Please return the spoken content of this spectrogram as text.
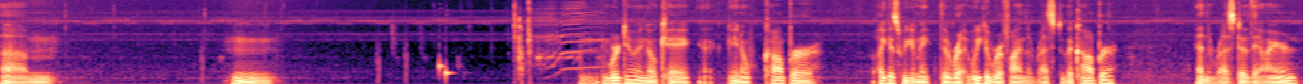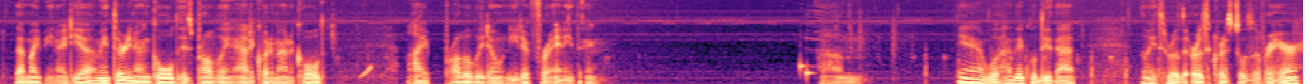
Um. Hmm. We're doing okay. You know, copper. I guess we can make the we could refine the rest of the copper and the rest of the iron. That might be an idea. I mean, 39 gold is probably an adequate amount of gold. I probably don't need it for anything. Um, yeah, well, I think we'll do that. Let me throw the earth crystals over here.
